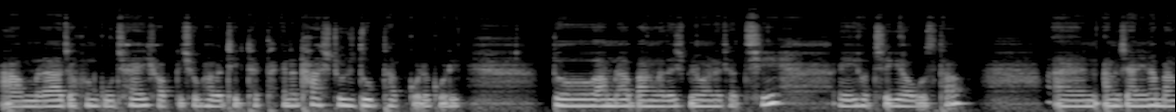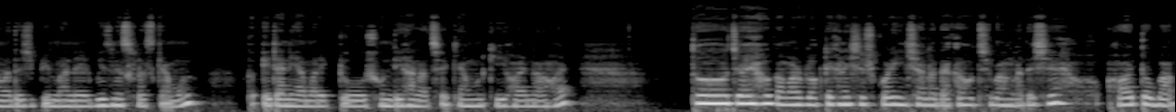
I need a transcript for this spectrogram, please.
আমরা যখন গুছাই সব কিছুভাবে ঠিকঠাক থাকে না, ঠাস টুস ধূপ ধাপ করে করি। তো আমরা বাংলাদেশ বিমানে যাচ্ছি। এই হচ্ছে গিয়ে অবস্থা। অ্যান্ড আমি জানি না বাংলাদেশ বিমানের বিজনেস ক্লাস কেমন। তো এটা নিয়ে আমার একটু সন্দিহান আছে, কেমন কি হয়, না হয়। তো যাই হোক, আমার ব্লগটা এখানে শেষ করি। ইনশাল্লাহ দেখা হচ্ছে বাংলাদেশে। হয়তো বা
